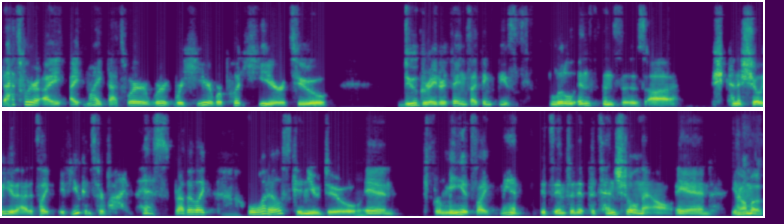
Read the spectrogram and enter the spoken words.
That's where I, I, Mike. That's where we're we're here. We're put here to do greater things. I think these little instances uh, kind of show you that it's like if you can survive this, brother, like what else can you do? And for me, it's like, man, it's infinite potential now, and you know, I am a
